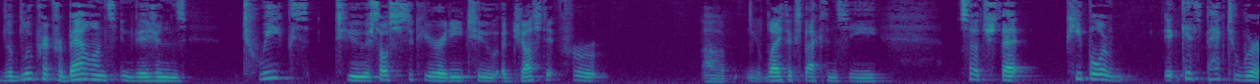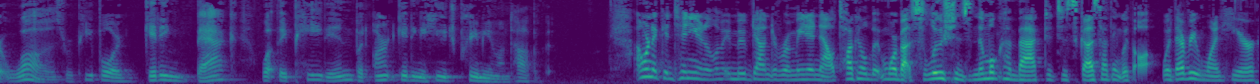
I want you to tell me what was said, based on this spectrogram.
The blueprint for balance envisions tweaks to Social Security to adjust it for uh, life expectancy such that people are it gets back to where it was, where people are getting back what they paid in, but aren't getting a huge premium on top of it. I want to continue and let me move down to Romina now, talking a little bit more about solutions, and then we'll come back to discuss, I think, with with everyone here,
